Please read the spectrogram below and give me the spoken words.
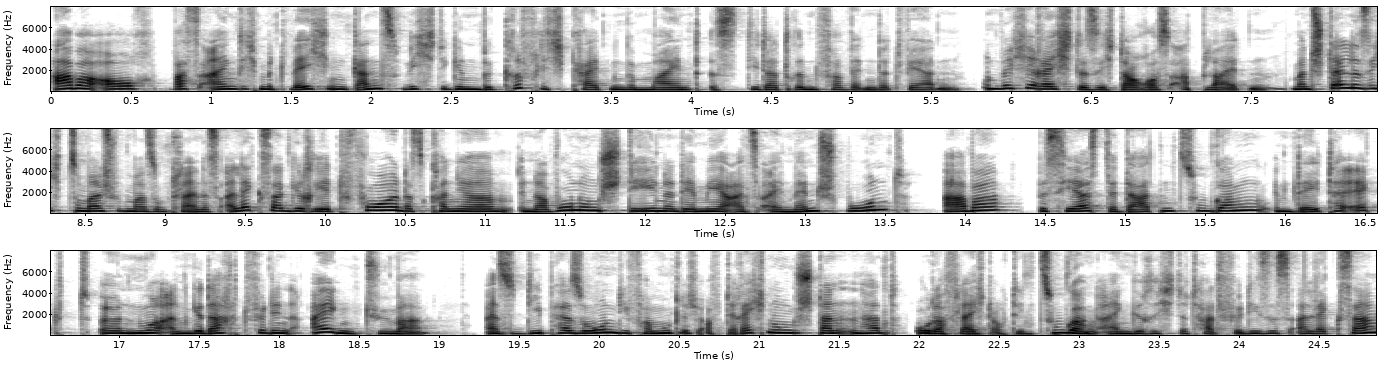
aber auch, was eigentlich mit welchen ganz wichtigen Begrifflichkeiten gemeint ist, die da drin verwendet werden und welche Rechte sich daraus ableiten. Man stelle sich zum Beispiel mal so ein kleines Alexa-Gerät vor, das kann ja in einer Wohnung stehen, in der mehr als ein Mensch wohnt, aber bisher ist der Datenzugang im Data Act äh, nur angedacht für den Eigentümer. Also die Person, die vermutlich auf der Rechnung gestanden hat oder vielleicht auch den Zugang eingerichtet hat für dieses Alexa.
